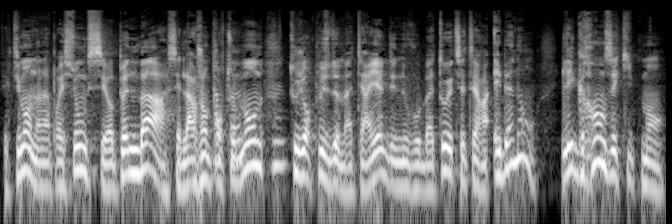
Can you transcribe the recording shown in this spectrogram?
effectivement, on a l'impression que c'est open bar, c'est de l'argent pour tout le monde, mmh. toujours plus de matériel, des nouveaux bateaux, etc. Eh bien non, les grands équipements,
